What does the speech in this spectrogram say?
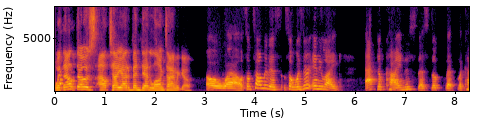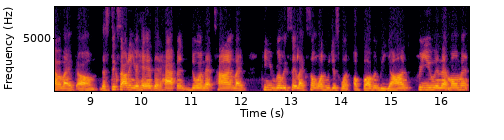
without those, I'll tell you, I'd have been dead a long time ago. Oh wow. So tell me this. So was there any like act of kindness that stuck that, that kind of like um that sticks out in your head that happened during that time? Like can you really say like someone who just went above and beyond for you in that moment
